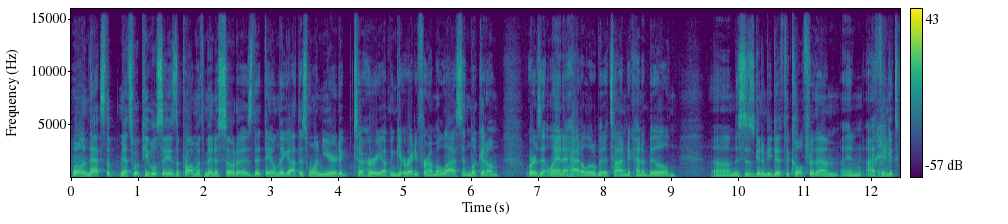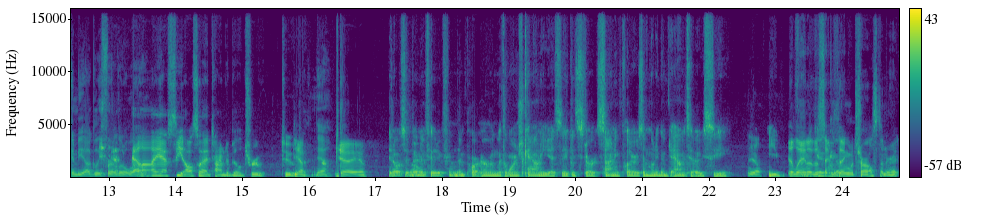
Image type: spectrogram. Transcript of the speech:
Well, and that's the that's what people say is the problem with Minnesota is that they only got this one year to, to hurry up and get ready for MLS and look at them, whereas Atlanta had a little bit of time to kind of build. Um, this is going to be difficult for them, and I think it's going to be ugly for a little while. LAFC also had time to build true too. yeah, Yeah, yeah, yeah. It also benefited from them partnering with Orange County as they could start signing players and letting them down to OC. Yeah. He- Atlanta, the same get-go. thing with Charleston, right?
